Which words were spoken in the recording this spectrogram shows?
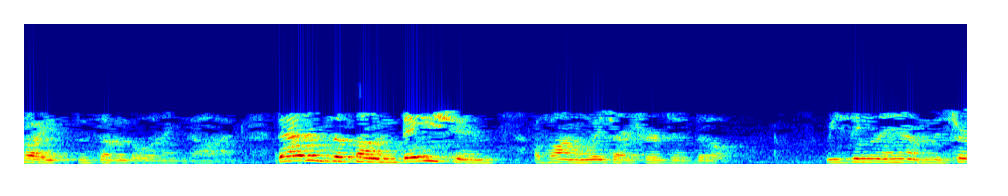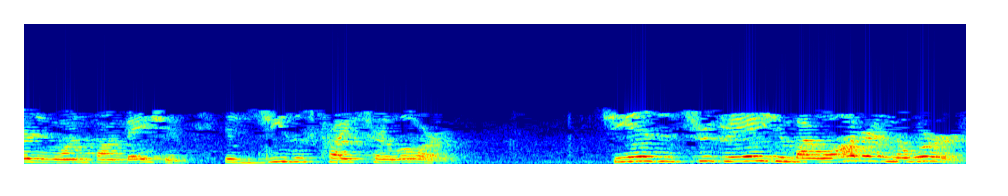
Christ, the Son of the living God. That is the foundation upon which our church is built. We sing the hymn, the church is one foundation, is Jesus Christ her Lord. She is his true creation by water and the Word.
